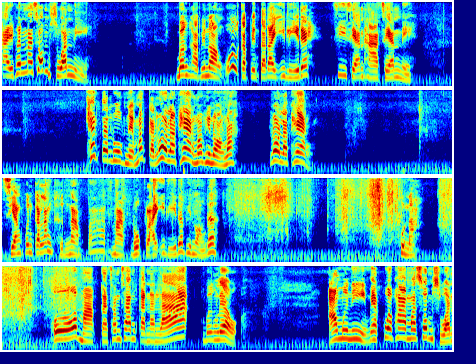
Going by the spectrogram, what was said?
ไก่เพิ่นมาส้มสวนนี่ เบิ่งค่ะพี่น้องโอ้ก็เป็นตาได้อีหลีเด้สี่แสนหาแสนนี่แค่ตาลูกเนี่ยมันก็โลละแพงเนาะพี่น้องเนาะโลละแพง เสียงเพิ่นกำลังขึ้นน้ำป้าหมากดุกหลายอีหลีเด้อพี่น้องเด้อคุณนะ โอ้หมากกะซ้ำๆกันนั่นละเบิ่งแล้ว เอามือนี่แม่ขั้วผ้ามาส้มสวน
